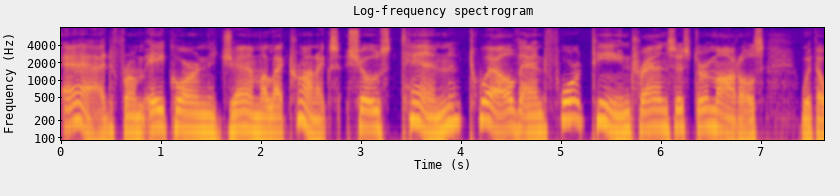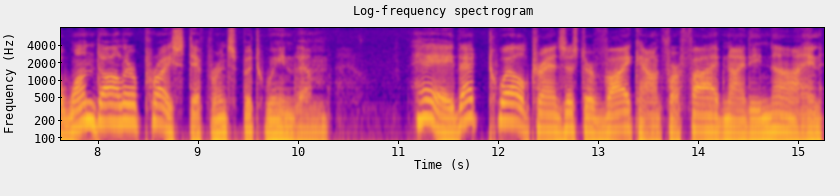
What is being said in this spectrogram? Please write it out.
ad from Acorn Gem Electronics shows 10, 12, and 14 transistor models with a $1 price difference between them. Hey, that 12 transistor Viscount for 5.99.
